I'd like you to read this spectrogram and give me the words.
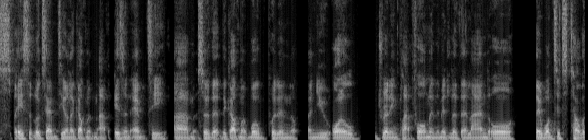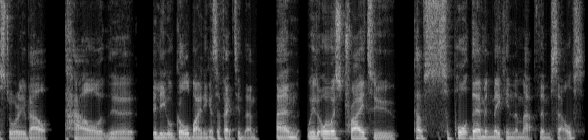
space that looks empty on a government map isn't empty, um, so that the government won't put in a new oil drilling platform in the middle of their land, or they wanted to tell the story about how the illegal gold mining is affecting them. And we'd always try to kind of support them in making the map themselves.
